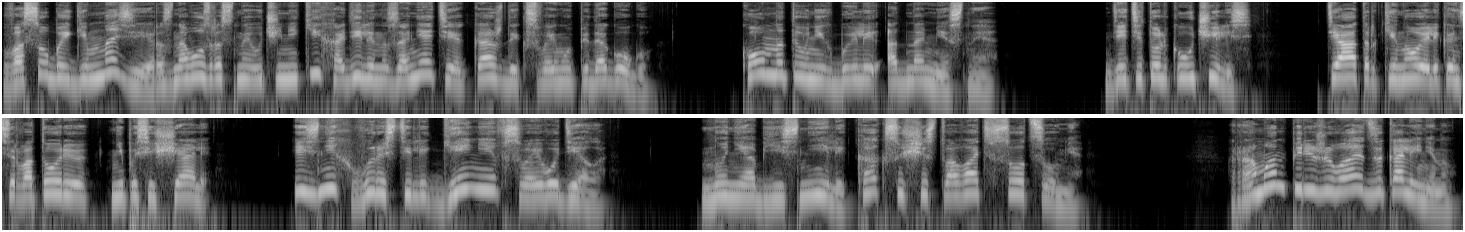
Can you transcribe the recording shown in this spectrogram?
В особой гимназии разновозрастные ученики ходили на занятия каждый к своему педагогу. Комнаты у них были одноместные. Дети только учились. Театр, кино или консерваторию не посещали. Из них вырастили гениев своего дела. Но не объяснили, как существовать в социуме. Роман переживает за Калинину,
